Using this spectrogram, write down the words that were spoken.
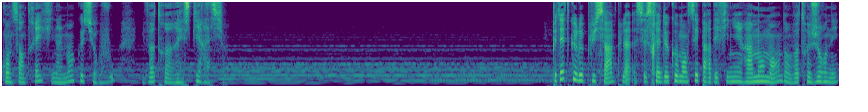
concentrer finalement que sur vous et votre respiration. Peut-être que le plus simple, ce serait de commencer par définir un moment dans votre journée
